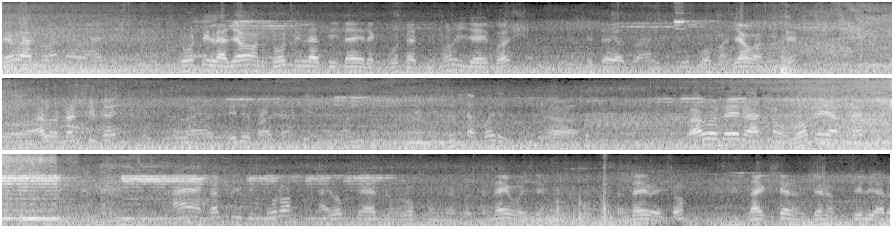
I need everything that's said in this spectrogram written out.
પહેલા તો ચોટીલા જવાનું ચોટીલાથી ડાયરેક્ટ બોટાદની મળી જાય બસ. એટલે તો જવાનું છે. તો હાલો નરસિંહભાઈ મુલાકાત પાછા. હા. ચાલો ડાયર આજનો વ્લોગ આપણે હા કરી દીધી પૂરો. હોપ કે આજનો વ્લોગ તમને પસંદ આવ્યો છે પસંદ આવ્યો તો લાઈક શેર અને ચેનલ પેલી યાર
